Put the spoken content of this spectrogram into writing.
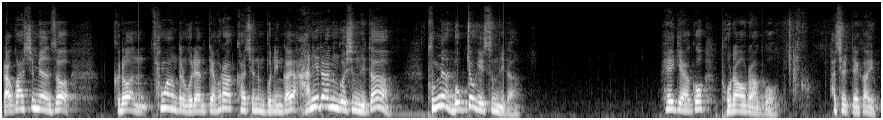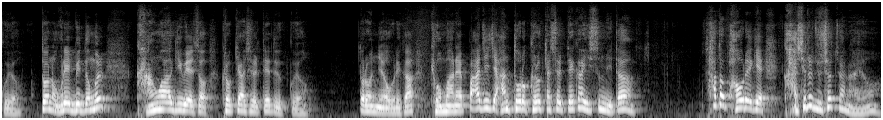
라고 하시면서 그런 상황들을 우리한테 허락하시는 분인가요? 아니라는 것입니다. 분명 목적이 있습니다. 회개하고 돌아오라고 하실 때가 있고요. 또는 우리의 믿음을 강화하기 위해서 그렇게 하실 때도 있고요. 또는요, 우리가 교만에 빠지지 않도록 그렇게 하실 때가 있습니다. 사도 바울에게 가시를 주셨잖아요.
